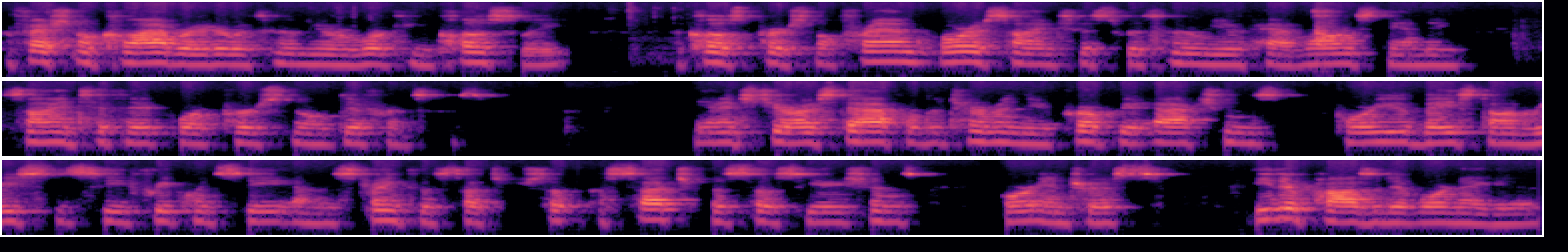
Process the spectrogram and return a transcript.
professional collaborator with whom you are working closely, a close personal friend, or a scientist with whom you have had longstanding scientific or personal differences. The NHGRI staff will determine the appropriate actions for you based on recency, frequency, and the strength of such, such associations or interests, either positive or negative,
